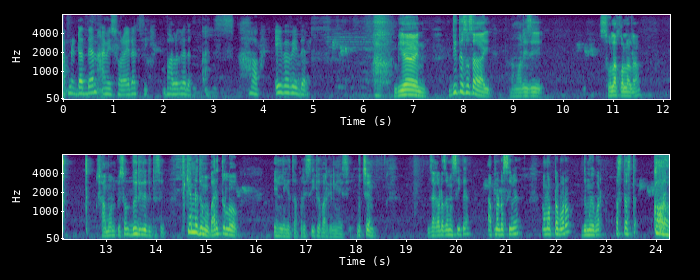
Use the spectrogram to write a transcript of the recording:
আপনারটা দেন, আমি সরাই রাখছি, ভালো করে দেন। হ্যাঁ এইভাবেই দেন। বিয়ান দিতেছো চাই? আমার এই যে ছোলা কলাটা, সামন পিছন, দুই দিকে দিতেছে। কেমনে দেবো বাড়ির তো লোক। এর লেগে তারপরে সিপে পার্কে নিয়ে আসি বুঝছেন? জায়গাটা যেমন সিপে আপনারটা সিপে আমারটা বড় তুমি একবার, আস্তে আস্তে করো।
